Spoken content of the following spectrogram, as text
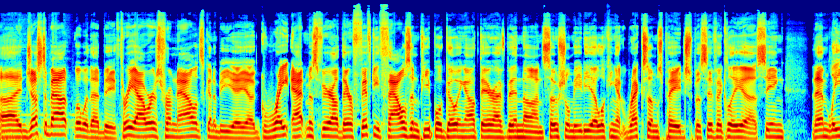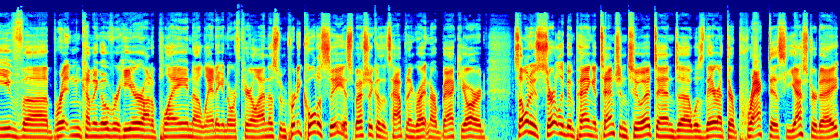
Uh, just about what would that be? Three hours from now, it's going to be a, a, great atmosphere out there. Fifty thousand people going out there. I've been on social media looking at Wrexham's page specifically, uh, seeing them leave uh, Britain, coming over here on a plane, uh, landing in North Carolina. It's been pretty cool to see, especially because it's happening right in our backyard. Someone who's certainly been paying attention to it and uh, was there at their practice yesterday.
